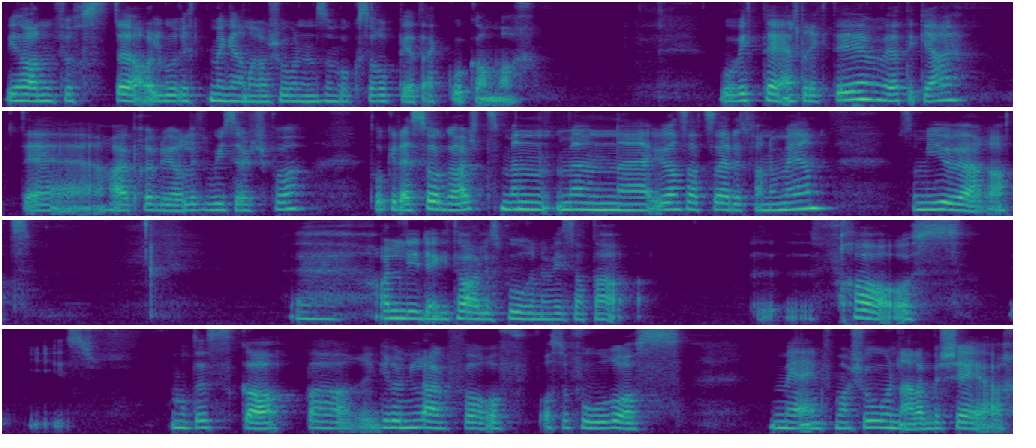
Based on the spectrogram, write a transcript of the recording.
vi har den første algoritmegenerasjonen som vokser opp i et ekkokammer. Hvorvidt det er helt riktig, vet ikke jeg. Det har jeg prøvd å gjøre litt research på. Jeg tror ikke det er så galt, men, men eh, uansett så er det et fenomen som gjør at eh, alle de digitale sporene vi setter eh, fra oss, skaper grunnlag for å også fòre oss med informasjon eller beskjeder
